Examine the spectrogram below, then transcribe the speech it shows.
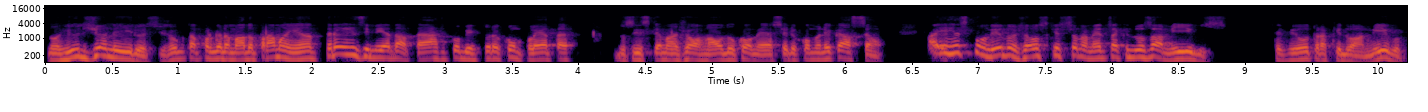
no Rio de Janeiro. Esse jogo está programado para amanhã, três e meia da tarde, cobertura completa do Sistema Jornal do Comércio e de Comunicação. Aí, respondendo já os questionamentos aqui dos amigos, teve outro aqui do amigo,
